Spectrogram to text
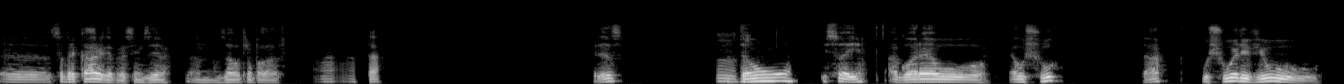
ah, sobrecarga, por assim dizer. Usar outra palavra. Ah, tá. Beleza? Uhum. Então, isso aí. Agora é o, é o Shu, tá? O Shu, ele viu o,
